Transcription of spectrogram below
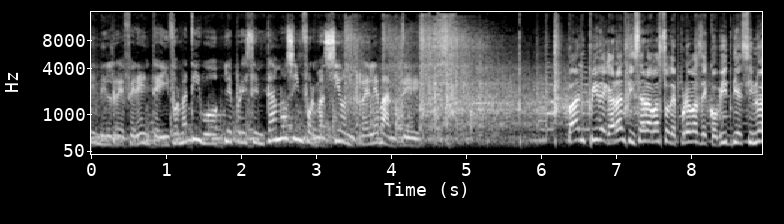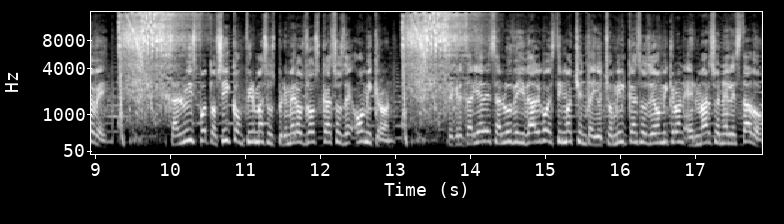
En el referente informativo le presentamos información relevante. PAN pide garantizar abasto de pruebas de COVID-19. San Luis Potosí confirma sus primeros dos casos de Omicron. Secretaría de Salud de Hidalgo estima 88 mil casos de Omicron en marzo en el estado.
